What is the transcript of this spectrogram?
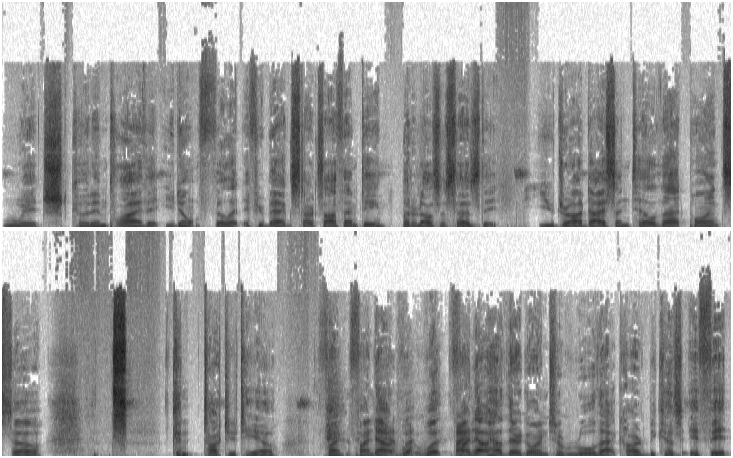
which could imply that you don't fill it if your bag starts off empty, but it also says that you draw dice until that point. So can talk to your TO. Find find out what, what find, find out how they're going to rule that card because if it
